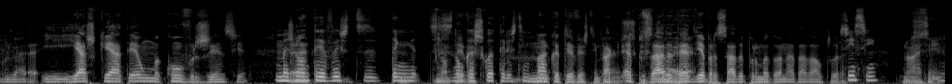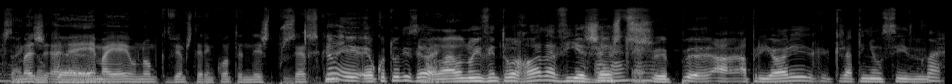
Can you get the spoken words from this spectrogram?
Verdade. Uh, e, e, acho que há até uma convergência. Mas não uh, teve este. Tem, não nunca teve, chegou a ter este impacto. Nunca teve este impacto, apesar até é... de abraçada por Madonna a dada altura. Sim, sim. Não é? sim Mas nunca... a MIA é um nome que devemos ter em conta neste processo. Que... Não, é, é, o que eu estou a dizer. Não é? Ela não inventou a roda, havia uhum, gestos uhum. a, a, priori que já tinham sido claro.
